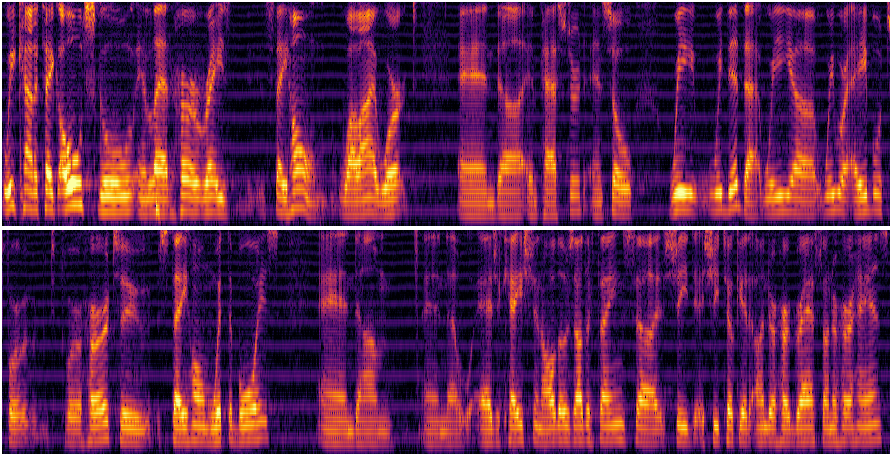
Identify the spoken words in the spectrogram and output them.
we kind of take old school and let her raise, stay home while I worked and uh, and pastored, and so we we did that. We uh, we were able to, for for her to stay home with the boys, and um, and uh, education, all those other things. Uh, she she took it under her grasp, under her hands,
